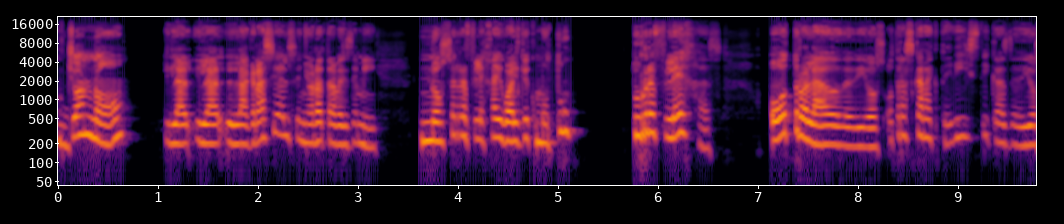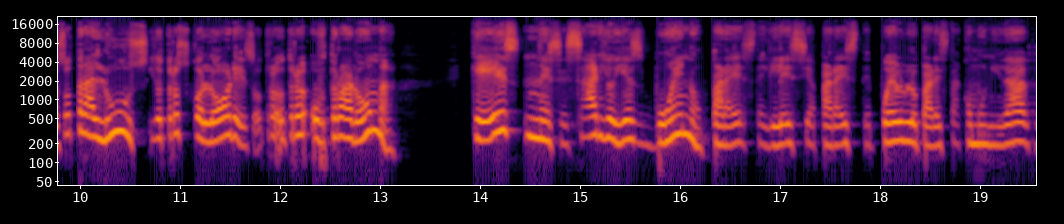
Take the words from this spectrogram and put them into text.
Yo no, y, la, la, la gracia del Señor a través de mí no se refleja igual que como tú. Tú reflejas otro lado de Dios, otras características de Dios, otra luz y otros colores, otro, otro, otro aroma que es necesario y es bueno para esta iglesia, para este pueblo, para esta comunidad,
